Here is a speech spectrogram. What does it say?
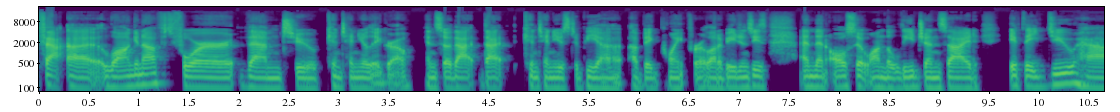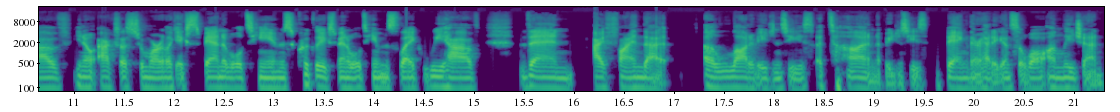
fa- uh, long enough for them to continually grow. And so that that continues to be a, a big point for a lot of agencies. And then also on the lead gen side, if they do have you know access to more like expandable teams, quickly expandable teams like we have, then I find that a lot of agencies, a ton of agencies bang their head against the wall on lead gen,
